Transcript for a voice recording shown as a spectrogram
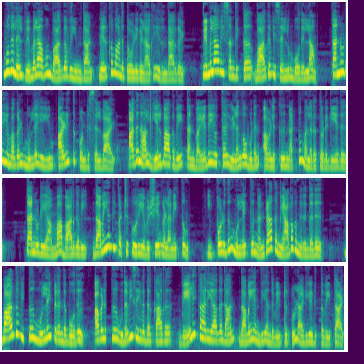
முதலில் விமலாவும் பார்கவியும் தான் நெருக்கமான தோழிகளாக இருந்தார்கள். விமலாவை சந்திக்க பார்கவி செல்லும் போதெல்லாம் தன்னுடைய மகள் முல்லையையும் அழைத்துக் கொண்டு செல்வாள். அதனால் இயல்பாகவே தன் வயதையொத்த இளங்கோவுடன் அவளுக்கு நட்பு மலரத் தொடங்கியது. தன்னுடைய அம்மா பார்கவி தமயந்தி பற்றி கூறிய விஷயங்கள் அனைத்தும் இப்பொழுதும் முல்லைக்கு நன்றாக ஞாபகம் இருந்தது. பார்கவிக்கு முல்லை பிறந்தபோது அவளுக்கு உதவி செய்வதற்காக வேலைக்காரியாக தான் தமயந்தி அந்த வீட்டிற்குள் அடியெடுத்து வைத்தாள்.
